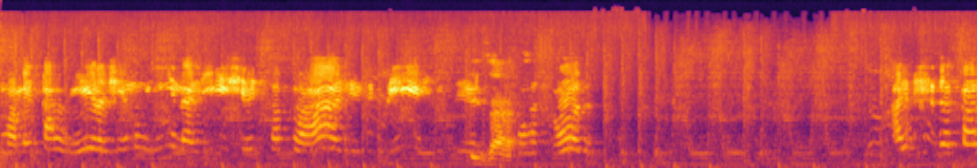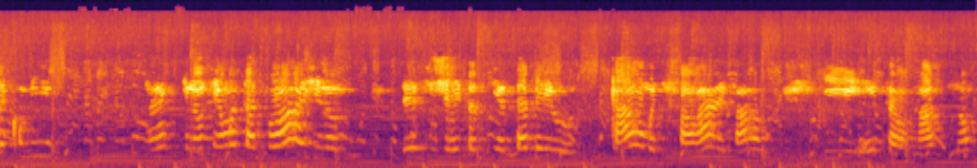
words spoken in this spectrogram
Uma metaleira genuína ali, cheia de tatuagens e bifes e Exato. porra toda. Aí tu se depara comigo, né? Que não tem uma tatuagem, não- desse jeito assim, até meio calma de falar e tal. E então, não, não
